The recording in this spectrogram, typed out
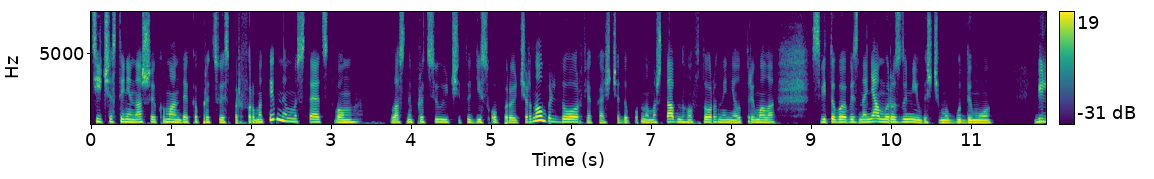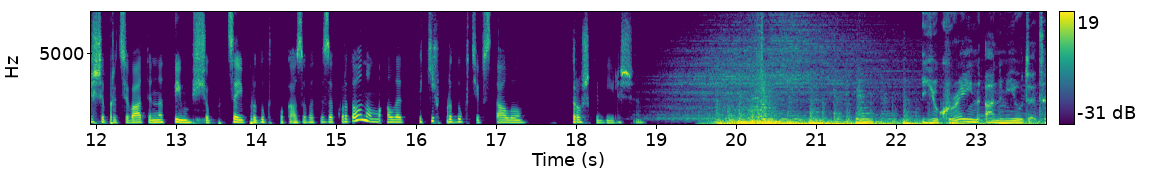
тій частині нашої команди, яка працює з перформативним мистецтвом. Власне, працюючи тоді з оперою Чорнобильдорф, яка ще до повномасштабного вторгнення отримала світове визнання. Ми розуміли, що ми будемо більше працювати над тим, щоб цей продукт показувати за кордоном, але таких продуктів стало трошки більше. Ukraine Unmuted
